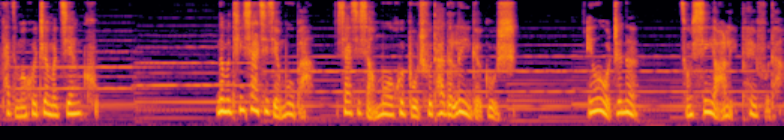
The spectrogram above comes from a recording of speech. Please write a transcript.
他怎么会这么艰苦。那么听下期节目吧，下期小莫会补出他的另一个故事，因为我真的从心眼里佩服他。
